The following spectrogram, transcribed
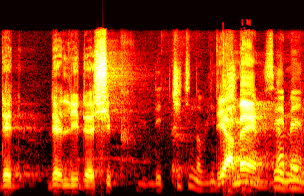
de, de leadership. Dis. Amen. Amen.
